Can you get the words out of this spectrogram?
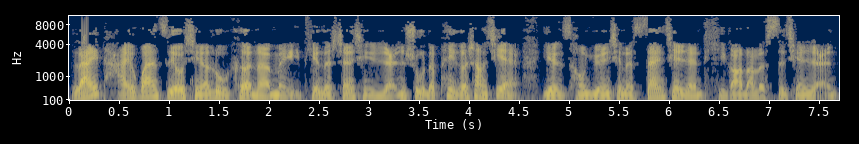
来台湾自由行的陆客呢，每天的申请人数的配额上限也从原先的三千人提高到了四千人，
